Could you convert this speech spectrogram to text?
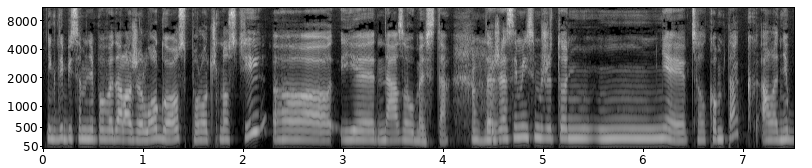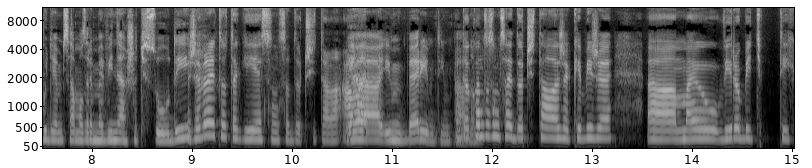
Nikdy by som nepovedala, že logo spoločnosti uh, je názov mesta. Uh-huh. Takže ja si myslím, že to nie je celkom tak, ale nebudem samozrejme vynášať súdy. Že vraj to tak je, som sa dočítala. Ale ja im verím tým pádom. Dokonca som sa aj dočítala, že kebyže uh, majú vyrobiť tých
